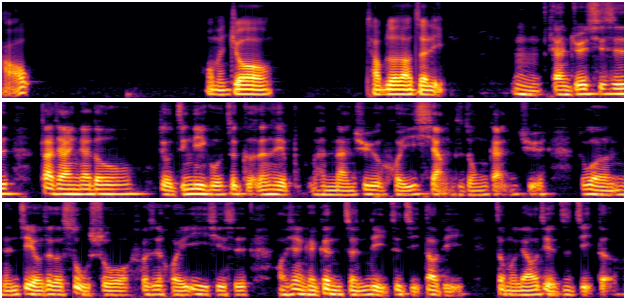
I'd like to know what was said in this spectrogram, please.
好，我们就差不多到这里。嗯，感觉其实大家应该都有经历过这个，但是也很难去回想这种感觉。如果能借由这个诉说或是回忆，其实好像也可以更整理自己到底怎么了解自己的。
